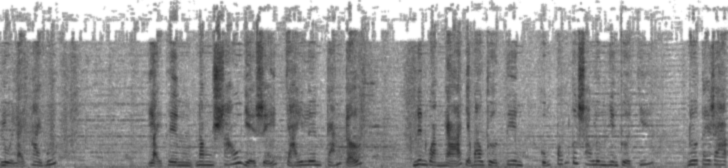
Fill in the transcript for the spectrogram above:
lùi lại hai bước. Lại thêm năm sáu vệ sĩ chạy lên cản trở. Ninh Hoàng Ngã và Bao Thừa Tiên cũng phóng tới sau lưng viên thừa chí, đưa tay ra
